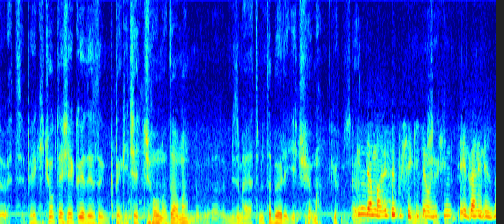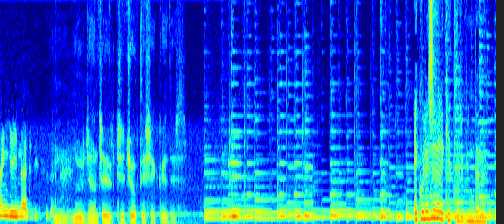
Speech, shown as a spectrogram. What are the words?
evet. Peki çok teşekkür ederiz. Pek iç olmadı ama bizim hayatımızda böyle geçiyor ama. Gündem maalesef bu şekilde. Bu Onun şekilde. için ben en azından iyi yayınlar dileyim size. Nurcan Çevikçi çok teşekkür ederiz. Ekoloji Hareketleri gündemi.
